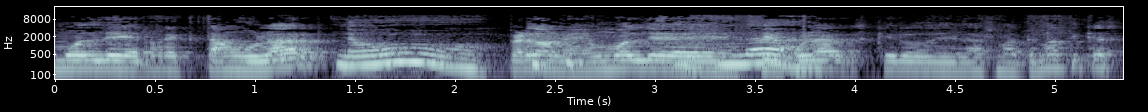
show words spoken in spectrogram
un molde rectangular, No. perdón, eh, un molde Circular. circular. es que lo de las matemáticas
